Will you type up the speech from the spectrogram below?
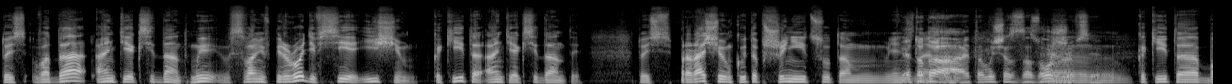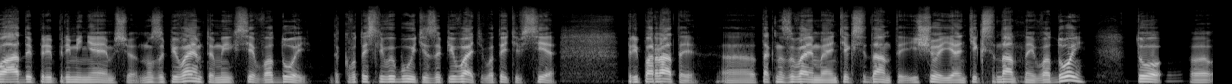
То есть вода антиоксидант. Мы с вами в природе все ищем какие-то антиоксиданты. То есть проращиваем какую-то пшеницу, там, я не это знаю. да, там, это мы сейчас за ЗОЖ же э, все. Какие-то БАДы при, применяем все. Но запиваем-то мы их все водой. Так вот, если вы будете запивать вот эти все препараты, э, так называемые антиоксиданты, еще и антиоксидантной водой, то э,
